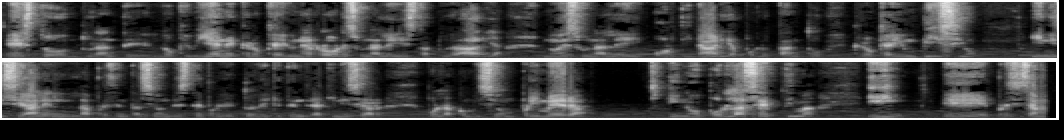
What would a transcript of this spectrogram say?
esto durante lo que viene. Creo que hay un error, es una ley estatutaria, no es una ley ordinaria, por lo tanto creo que hay un vicio inicial en la presentación de este proyecto de ley que tendría que iniciar por la comisión primera y no por la séptima y eh, precisamente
